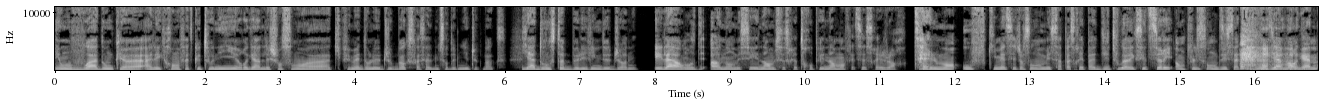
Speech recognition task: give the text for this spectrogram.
Et on voit donc euh, à l'écran en fait que Tony regarde les chansons euh, qu'il peut mettre dans le jukebox, quoi, c'est une sorte de mini jukebox. Il y a Don't Stop Believing de Journey. Et là, on se dit ah non mais c'est énorme, ce serait trop énorme en fait, ce serait genre tellement ouf qu'ils mettent cette chanson, mais ça passerait pas du tout avec cette série. En plus, on dit ça, je dis à Morgane,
